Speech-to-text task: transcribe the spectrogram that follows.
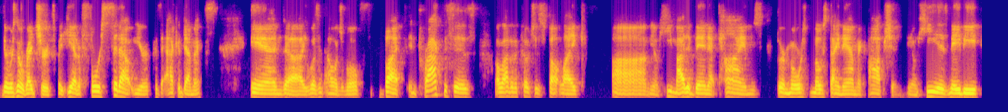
there was no red shirts, but he had a forced sit out year because of academics and uh, he wasn't eligible. But in practices, a lot of the coaches felt like um, you know he might have been at times their most most dynamic option. You know, he is maybe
